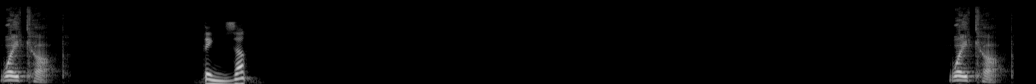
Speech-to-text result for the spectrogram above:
Wake up. Tỉnh giấc. Wake up.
